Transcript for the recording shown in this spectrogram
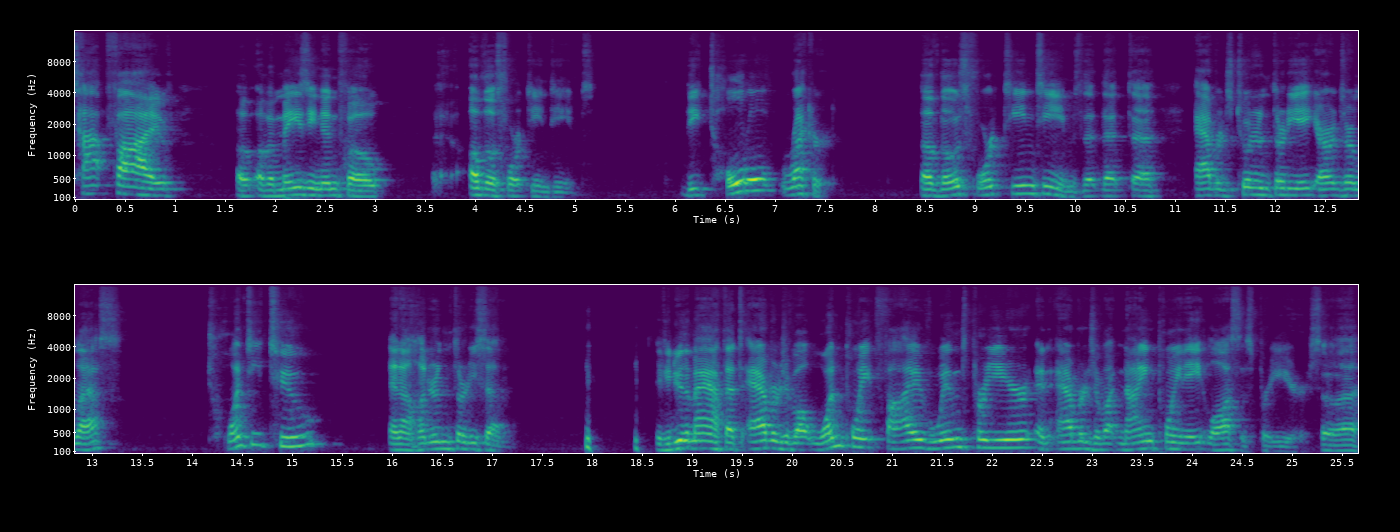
top five of, of amazing info of those 14 teams. The total record of those 14 teams that that uh, average 238 yards or less, 22 and 137. if you do the math, that's average about 1.5 wins per year and average about 9.8 losses per year. So uh,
